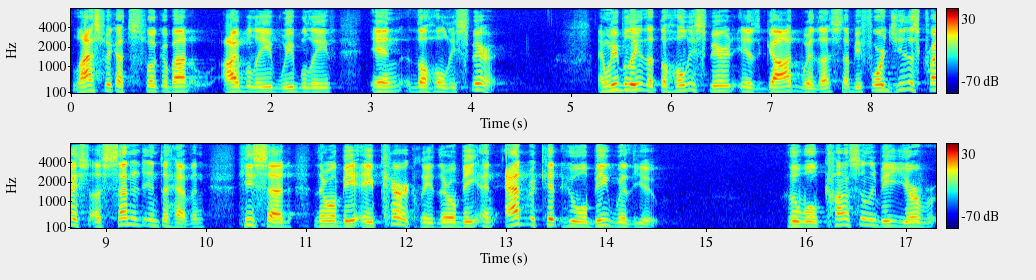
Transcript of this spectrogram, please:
Last week, I spoke about I believe, we believe in the Holy Spirit. And we believe that the Holy Spirit is God with us, that before Jesus Christ ascended into heaven, he said, There will be a paraclete, there will be an advocate who will be with you, who will constantly be your,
